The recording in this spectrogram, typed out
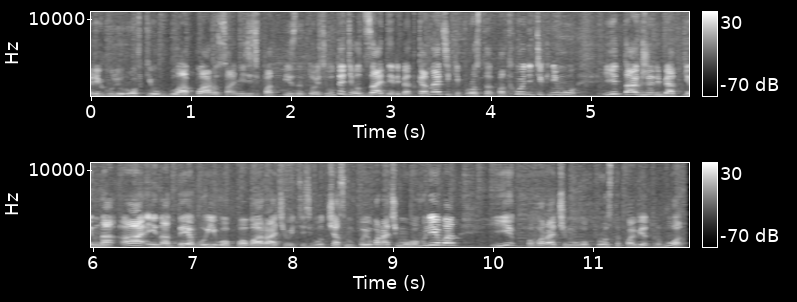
регулировки угла паруса. Они здесь подписаны, то есть вот эти вот задние, ребят, канатики, просто подходите к нему и также, ребятки, на А и на Д вы его поворачиваетесь. Вот сейчас мы поворачиваем его влево и поворачиваем его просто по ветру. Вот.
